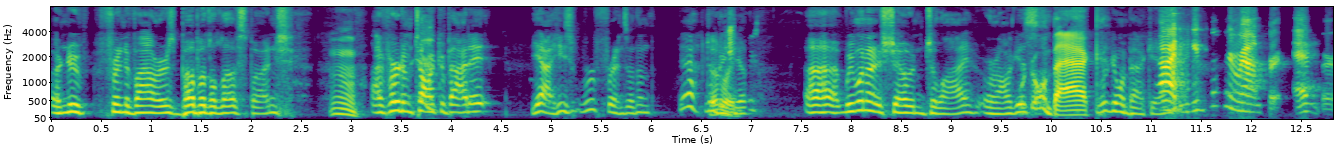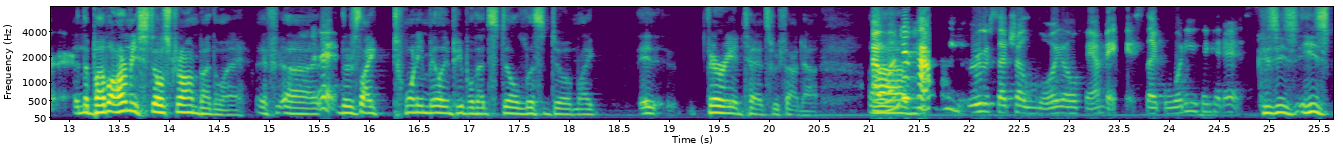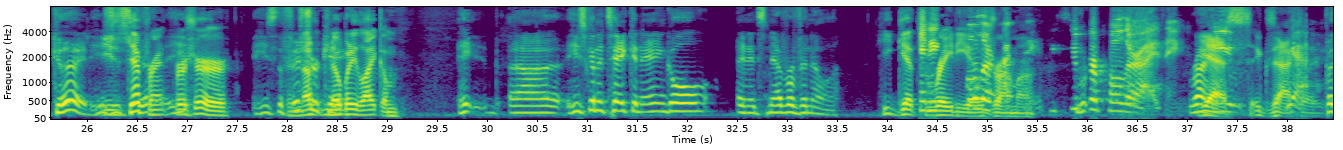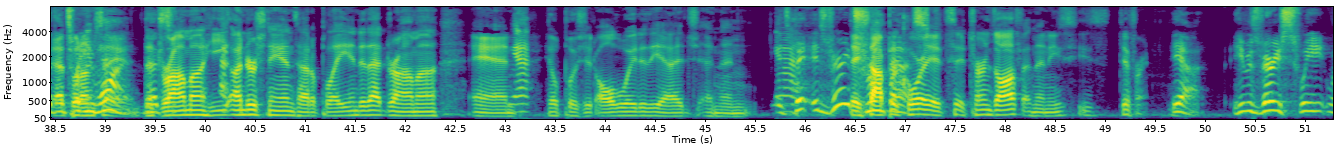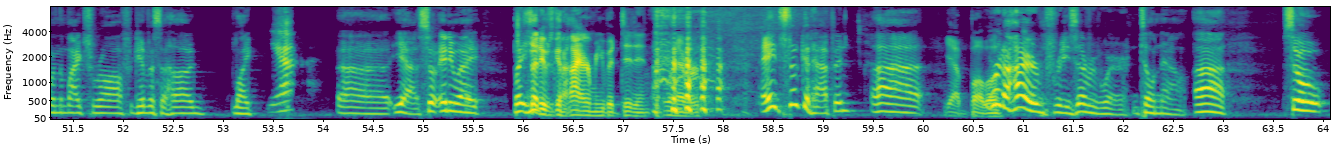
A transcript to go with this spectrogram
our new friend of ours, Bubba the Love Sponge. Mm. I've heard him talk about it. Yeah, he's we're friends with him. Yeah, no Totally. big deal. Uh, we went on a show in July or August. We're going back. We're going back in. god he's been around forever And the Bubba Army's still strong, by the way. If uh, Good. there's like 20 million people that still listen to him, like it, very intense. We found out. i wonder Um, how he grew such a loyal fan base like what do you think it is because he's he's good. He's, He's just good. different for He- sure. He's the And Fisher no- King. nobody like him. He, uh, he's gonna take an angle, and it's never vanilla. He gets And he's radio polarizing. drama. He's super polarizing. Right. Yes, exactly. But that's what, what I'm saying. want. The That's- drama, he understands how to play into that drama, and Yeah. he'll push it all the way to the edge, and then It's Yeah. ba- it's very they Trump stop recording. It's it turns off, and then he's he's different. Yeah, he was very sweet when the mics were off. Give us a hug, like Yeah. uh, yeah. So anyway, but He said he was going to hire me, but didn't. Whatever. hey, it still could happen. Uh, yeah, Bubba. we're in Bubba. a hiring freeze everywhere until now. Uh, so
